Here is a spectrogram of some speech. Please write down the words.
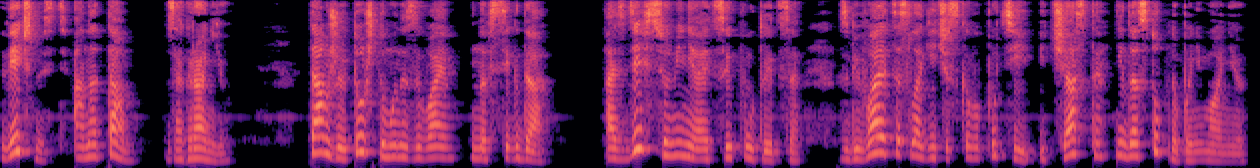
Вечность, она там, за гранью. Там же и то, что мы называем «навсегда». А здесь все меняется и путается, сбивается с логического пути и часто недоступно пониманию.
